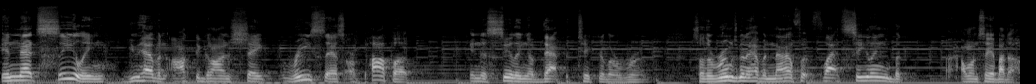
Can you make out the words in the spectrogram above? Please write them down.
in that ceiling, you have an octagon shaped recess or pop-up in the ceiling of that particular room. So the room's gonna have a nine foot flat ceiling, but I wanna say about a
